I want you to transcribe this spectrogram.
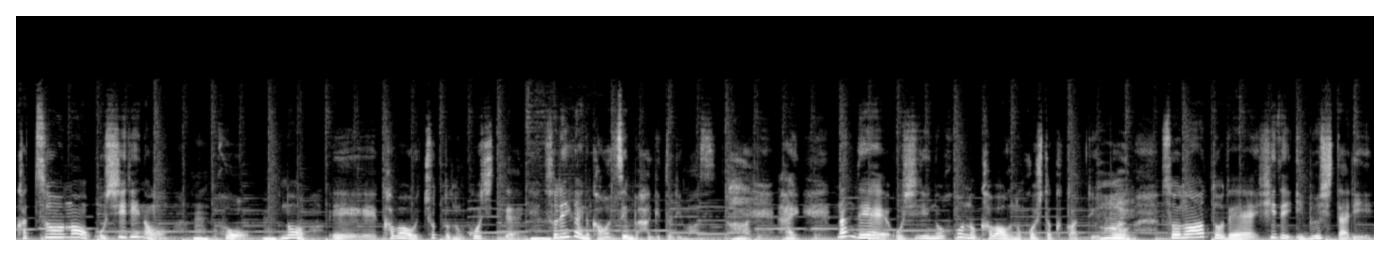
カツオのお尻のうん。方の、えー皮をちょっと残して、うん。それ以外の皮は全部剥ぎ取ります。はい。はい、なんでお尻の方の皮を残しとくかっていうと、はい。その後で火でいぶしたり、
